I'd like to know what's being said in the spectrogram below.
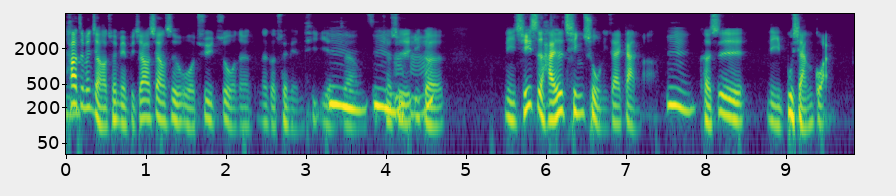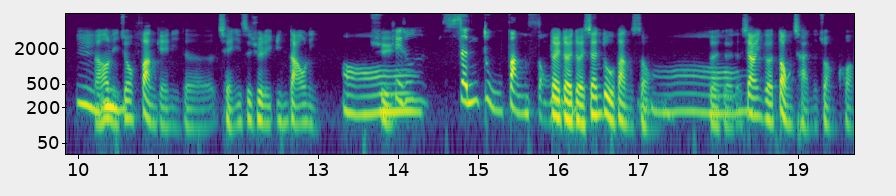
他这边讲的催眠比较像是我去做那那个催眠体验这样子，就是一个你其实还是清楚你在干嘛，嗯，可是你不想管，嗯，然后你就放给你的潜意识去引导你，哦，去可以说是。深度放松，对对对，深度放松，哦，对对对，像一个动产的状况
